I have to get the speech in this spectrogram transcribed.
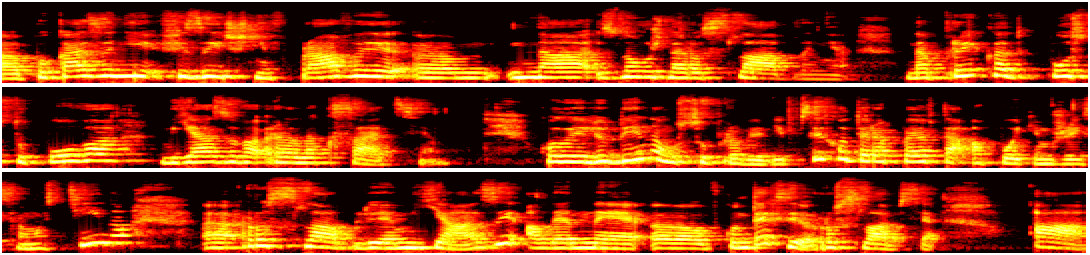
Е, Показані фізичні вправи ем, на знову ж на розслаблення, наприклад, поступова м'язова релаксація. Коли людина у супроводі психотерапевта, а потім вже й самостійно е, розслаблює м'язи, але не е, в контексті розслабся, а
